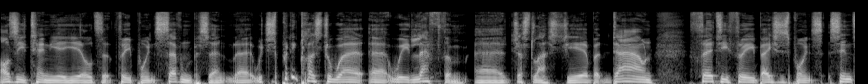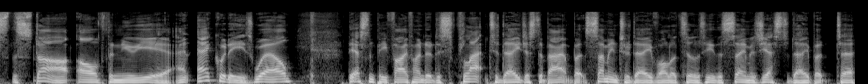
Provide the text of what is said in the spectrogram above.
Aussie 10 year yields at 3.7%, uh, which is pretty close to where uh, we left them uh, just last year, but down 33 basis points since the start of the new year. And equities, well, the S&P 500 is flat today, just about, but some intraday volatility, the same as yesterday. But uh,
